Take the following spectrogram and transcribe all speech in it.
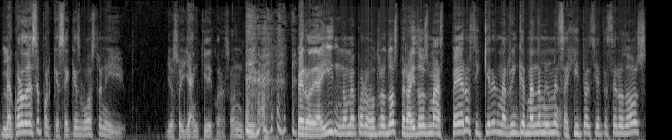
Me acuerdo de ese porque sé que es Boston y yo soy yankee de corazón. entonces- pero de ahí no me acuerdo los otros dos, pero hay dos más. Pero si quieres, Marrinques, mándame un mensajito al 702.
